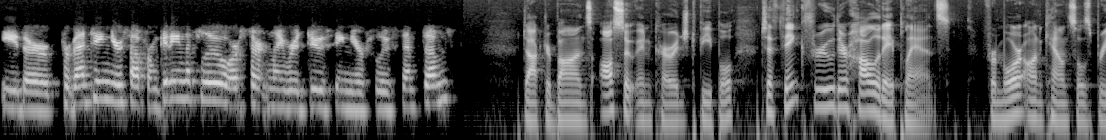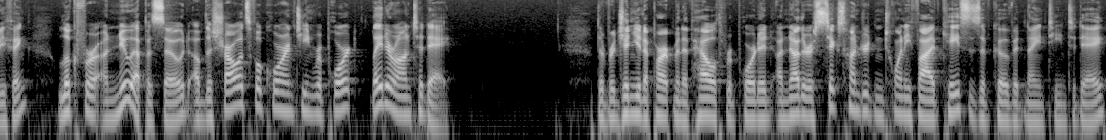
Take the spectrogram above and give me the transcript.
either preventing yourself from getting the flu or certainly reducing your flu symptoms. Dr. Bonds also encouraged people to think through their holiday plans. For more on Council's briefing, look for a new episode of the Charlottesville Quarantine Report later on today. The Virginia Department of Health reported another 625 cases of COVID 19 today,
